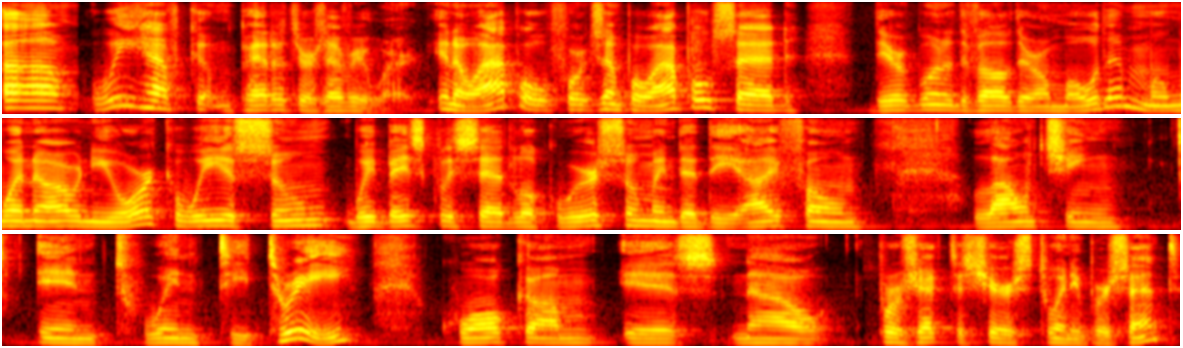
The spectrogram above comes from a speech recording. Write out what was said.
Uh, we have competitors everywhere. You know, Apple, for example, Apple said they're going to develop their own modem. And when our New York, we assume we basically said, look, we're assuming that the iPhone launching in 23, Qualcomm is now projected shares 20%.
